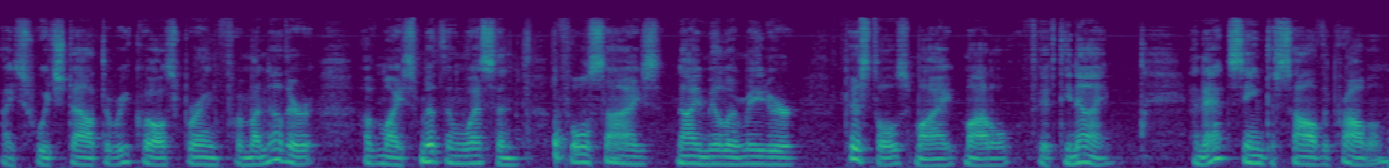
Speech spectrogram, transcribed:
I switched out the recoil spring from another of my Smith & Wesson full-size 9mm pistols, my Model 59, and that seemed to solve the problem.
